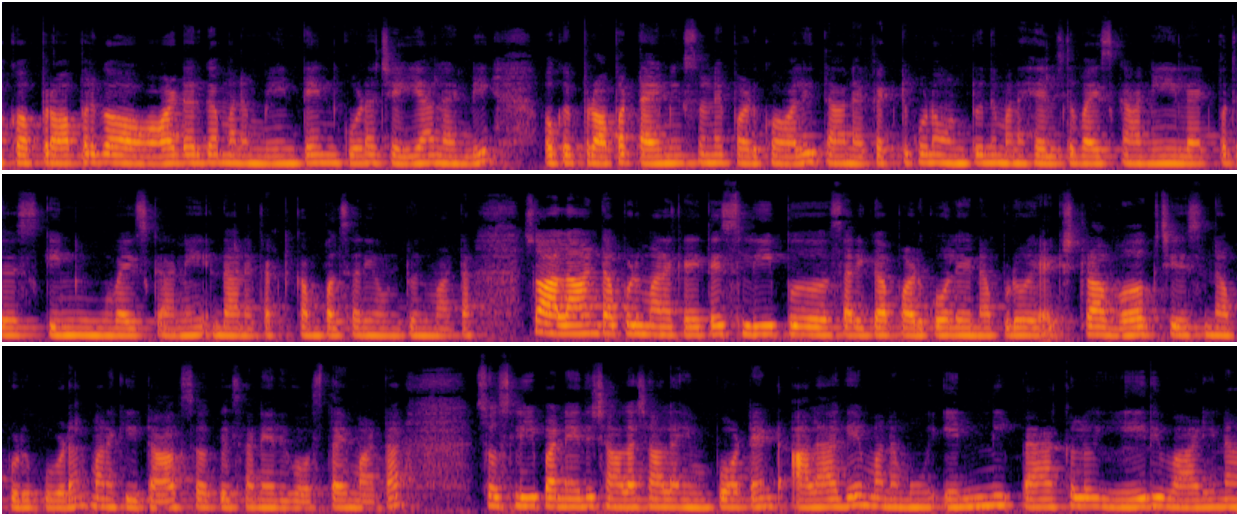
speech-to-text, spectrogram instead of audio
ఒక ప్రాపర్గా ఆర్డర్గా మనం మెయింటైన్ కూడా చేయాలండి ఒక ప్రాపర్ టైమింగ్స్లోనే పడుకోవాలి. దాని ఎఫెక్ట్ కూడా ఉంటుంది మన హెల్త్ వైజ్ కానీ లేకపోతే స్కిన్ వైజ్ కానీ దాని ఎఫెక్ట్ కంపల్సరీ ఉంటుందన్నమాట. సో అలాంటప్పుడు మనకైతే స్లీప్ సరిగా పడుకోలేనప్పుడు ఎక్స్ట్రా వర్క్ చేసినప్పుడు కూడా మనకి డార్క్ సర్కిల్స్ అనేది వస్తాయి అన్నమాట సో స్లీప్ అనేది చాలా చాలా ఇంపార్టెంట్. అలాగే మనము ఎన్ని ప్యాకులు ఏది వాడినా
